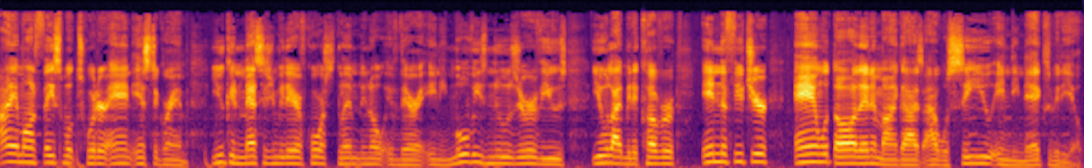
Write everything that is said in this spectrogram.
I am on Facebook, Twitter, and Instagram. You can message me there, of course, let me know if there are any movies, news, or reviews you would like me to cover in the future. And with all that in mind, guys, I will see you in the next video.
